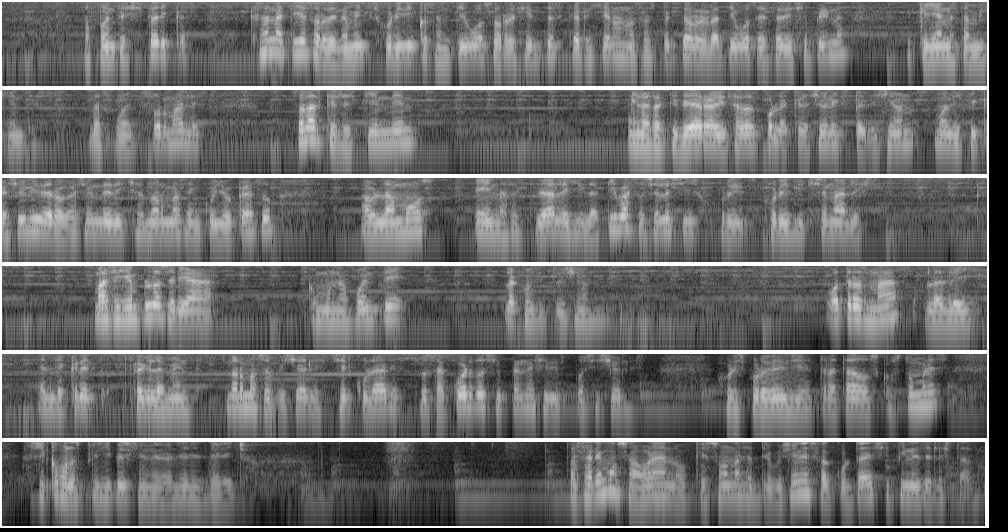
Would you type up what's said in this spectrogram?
las fuentes históricas, que son aquellos ordenamientos jurídicos antiguos o recientes que rigieron los aspectos relativos a esta disciplina y que ya no están vigentes. Las fuentes formales son las que se extienden en las actividades realizadas por la creación, expedición, modificación y derogación de dichas normas, en cuyo caso hablamos en las actividades legislativas, sociales y jurisdiccionales. Más ejemplos sería como una fuente la Constitución. Otras más, la ley el decreto, reglamento, normas oficiales, circulares, los acuerdos y planes y disposiciones, jurisprudencia, tratados, costumbres, así como los principios generales del derecho. Pasaremos ahora a lo que son las atribuciones, facultades y fines del Estado.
